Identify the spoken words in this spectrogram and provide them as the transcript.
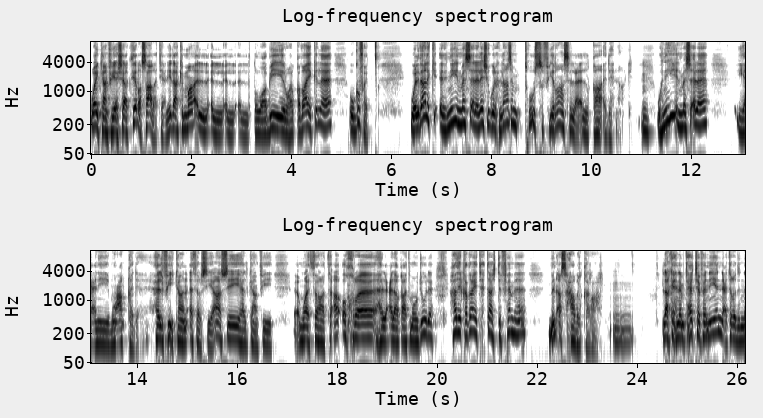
وإن كان في أشياء كثيرة صارت يعني لكن ما ال ال ال الطوابير وهالقضايا كلها وقفت ولذلك هني المسألة ليش نقول لازم تغوص في رأس ال- القائد هناك. وهني المسألة يعني معقدة هل في كان أثر سياسي هل كان في مؤثرات أخرى هل علاقات موجودة هذه قضايا تحتاج تفهمها من أصحاب القرار. لكن إحنا متحكى فنيا نعتقد إن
